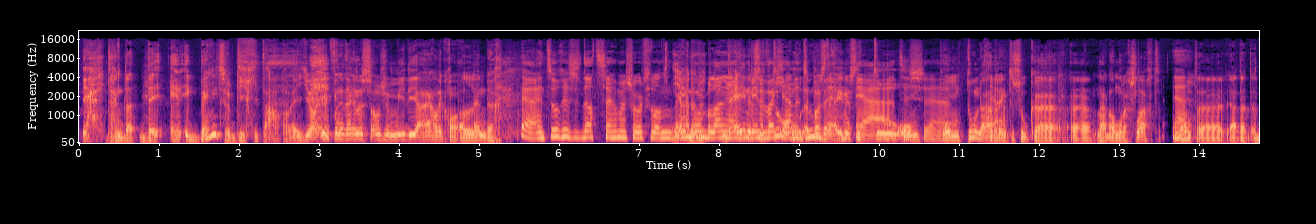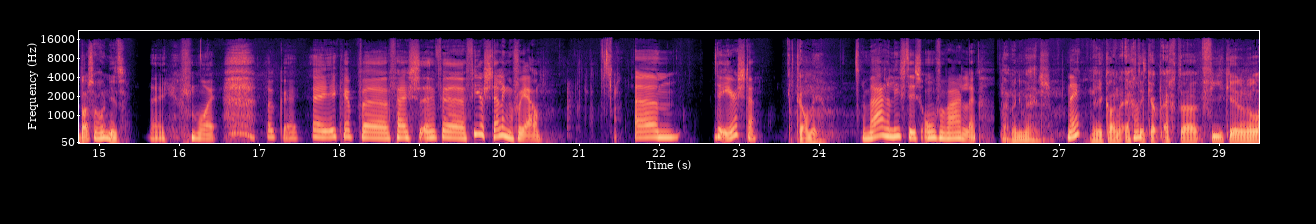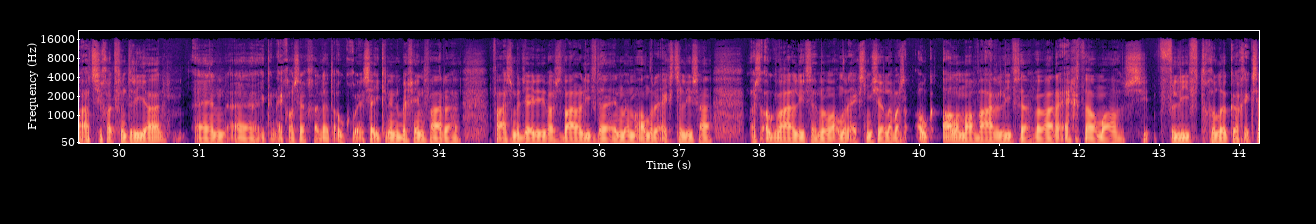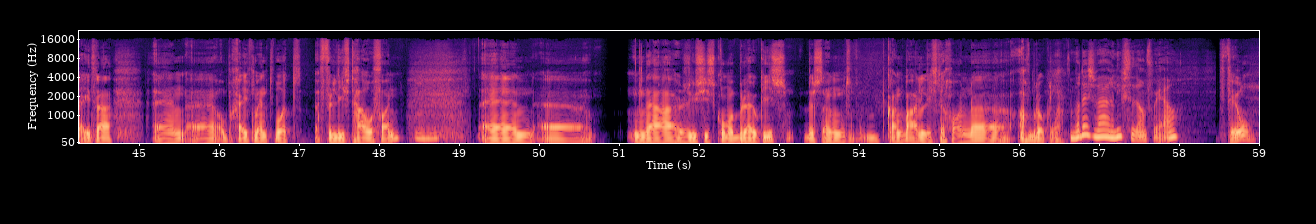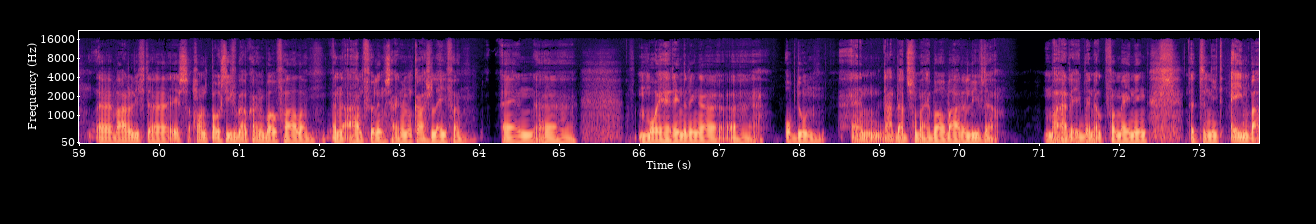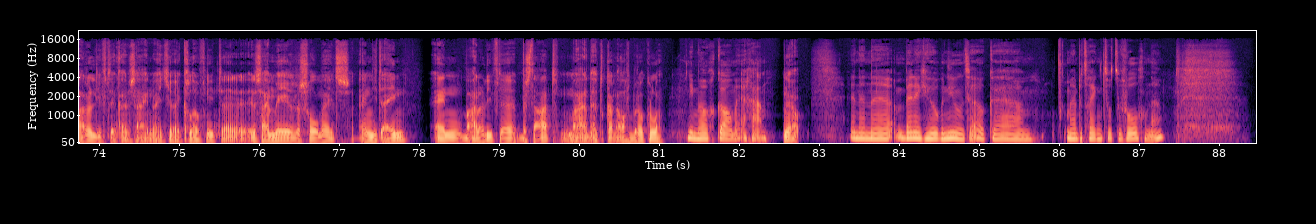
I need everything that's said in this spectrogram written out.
ja, dan dat de, ik ben niet zo digitaal, weet je wel. Ik vind het hele social media eigenlijk gewoon ellendig. Ja, en toch is dat zeg maar een soort van Ja, enorm belangrijk binnen wat je aan het doen Het was bent. de enige ja, tool is, om, eh, om toenadering ja. te zoeken eh, naar het andere geslacht. Want eh, ja, dat, dat was er gewoon niet. Nee, mooi. Oké. Hey, ik heb vijf, vier stellingen voor jou. Ehm, de eerste. Tel me. Ware liefde is onvoorwaardelijk. Daar ben ik niet mee eens. Nee? Nee, je kan echt, Want? ik heb echt eh, vier keer een relatie gehad van drie jaar. En eh, ik kan echt wel zeggen dat ook zeker in de beginfase fase met JD was het ware liefde. En met mijn andere ex Lisa was het ook ware liefde. En met mijn andere ex Michelle was het ook allemaal ware liefde. We waren echt allemaal verliefd, gelukkig, et cetera. En eh, op een gegeven moment wordt verliefd houden van. En eh, na ruzies komen breukjes. Dus dan kan ware liefde gewoon eh, afbrokkelen. Wat is ware liefde dan voor jou? Veel. Eh ware liefde is gewoon het positieve bij elkaar naar boven halen. Een aanvulling zijn in elkaars leven. En eh, mooie herinneringen opdoen. En ja, dat is voor mij wel ware liefde. Maar ik ben ook van mening dat er niet één ware liefde kan zijn. Weet je? Ik geloof niet, er zijn meerdere soulmates en niet één. En ware liefde bestaat, maar dat kan afbrokkelen. Die mogen komen en gaan. Ja. En dan eh, ben ik heel benieuwd, ook eh, met betrekking tot de volgende.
